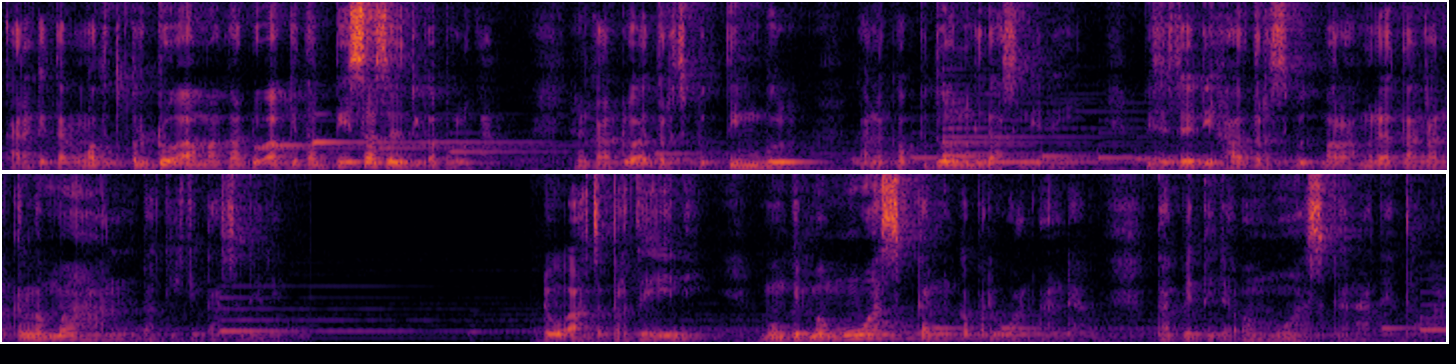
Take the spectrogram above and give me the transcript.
karena kita ngotot berdoa maka doa kita bisa saja dikabulkan. Dan karena doa tersebut timbul karena kebutuhan kita sendiri, bisa jadi hal tersebut malah mendatangkan kelemahan bagi kita sendiri. Doa seperti ini mungkin memuaskan keperluan Anda, tapi tidak memuaskan hati Tuhan.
